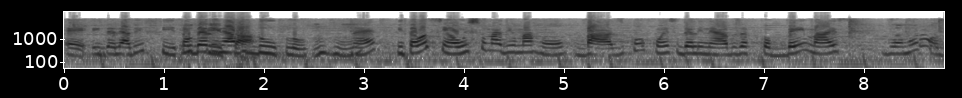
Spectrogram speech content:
É, delineado em fita, Em o delineado fita. duplo, Uhum. né? Então assim, ó, um esfumadinho marrom básico com esse delineado já ficou bem mais glamouroso.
